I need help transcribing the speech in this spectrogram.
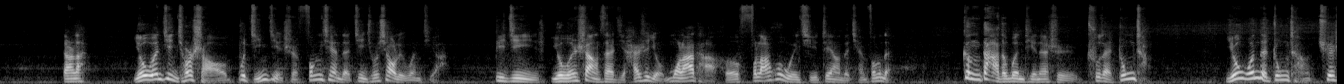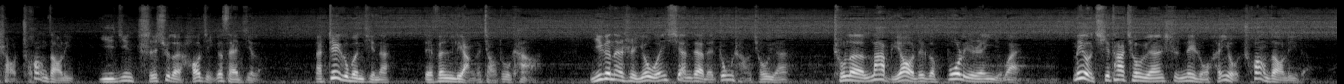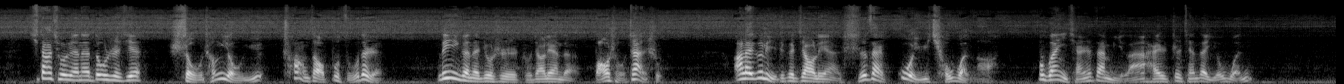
当然了，尤文进球少不仅仅是锋线的进球效率问题啊。毕竟尤文上赛季还是有莫拉塔和弗拉霍维奇这样的前锋的，更大的问题呢是出在中场，尤文的中场缺少创造力，已经持续了好几个赛季了。那这个问题呢，得分两个角度看啊，一个呢是尤文现在的中场球员，除了拉比奥这个玻璃人以外，没有其他球员是那种很有创造力的，其他球员呢都是些守成有余、创造不足的人。另一个呢就是主教练的保守战术。阿莱格里这个教练实在过于求稳了，不管以前是在米兰还是之前在尤文，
